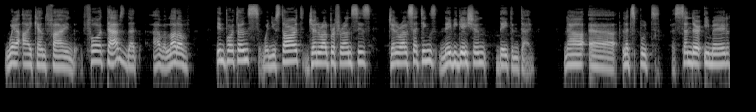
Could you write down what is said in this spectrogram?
where I can find four tabs that have a lot of importance when you start, general preferences, general settings, navigation, date and time. Now, uh, let's put a sender email.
